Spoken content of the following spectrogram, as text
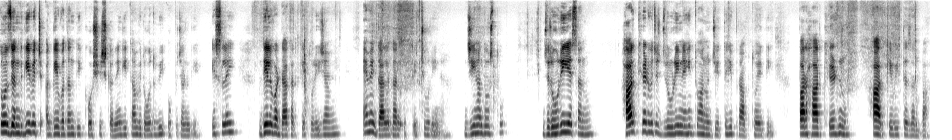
ਤੂੰ ਜ਼ਿੰਦਗੀ ਵਿੱਚ ਅੱਗੇ ਵਧਣ ਦੀ ਕੋਸ਼ਿਸ਼ ਕਰੇਂਗੀ ਤਾਂ ਵਿਰੋਧ ਵੀ ਉਪਜਣਗੇ। ਇਸ ਲਈ ਦਿਲ ਵੱਡਾ ਕਰਕੇ ਤੁਰੀ ਜਾਵੇਂ, ਐਵੇਂ ਗੱਲ-ਗੱਲ ਉੱਤੇ ਚੂਰੀ ਨਾ। ਜੀ ਹਾਂ ਦੋਸਤੋ, ਜ਼ਰੂਰੀ ਹੈ ਸਾਨੂੰ। ਹਰ ਖੇਡ ਵਿੱਚ ਜ਼ਰੂਰੀ ਨਹੀਂ ਤੁਹਾਨੂੰ ਜਿੱਤ ਹੀ ਪ੍ਰਾਪਤ ਹੋਏਗੀ, ਪਰ ਹਰ ਖੇਡ ਨੂੰ ਹਾਰ ਕੇ ਵੀ ਤਜਰਬਾ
